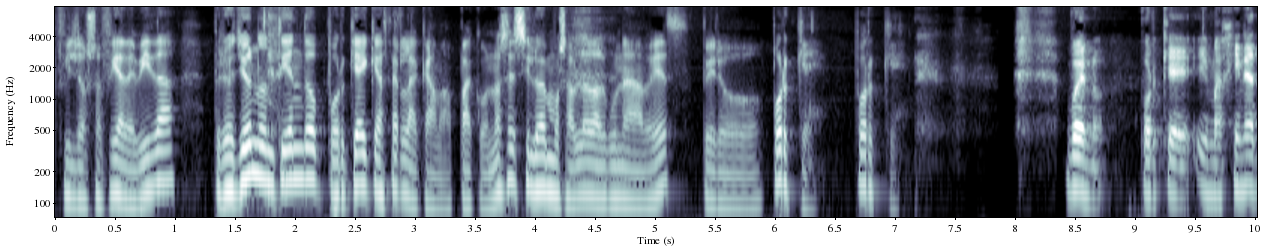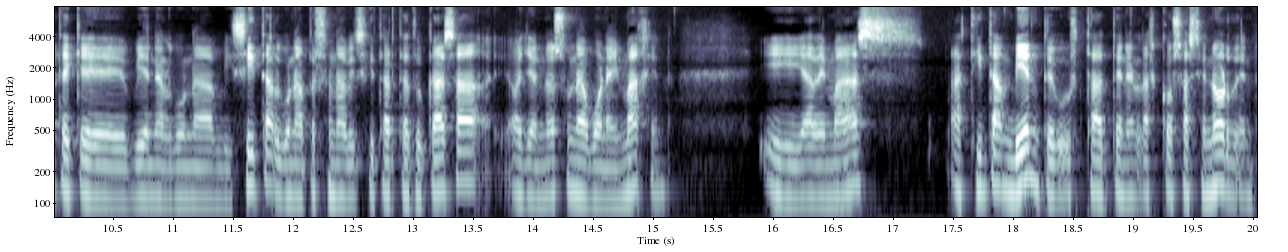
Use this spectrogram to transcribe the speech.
filosofía de vida, pero yo no entiendo por qué hay que hacer la cama, Paco. No sé si lo hemos hablado alguna vez, pero ¿por qué? ¿Por qué? Bueno, porque imagínate que viene alguna visita, alguna persona a visitarte a tu casa, oye, no es una buena imagen. Y además, a ti también te gusta tener las cosas en orden,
